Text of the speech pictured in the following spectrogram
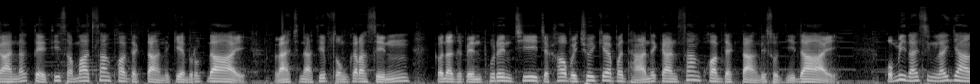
การนักเตะที่สามารถสร้างความแตกต่างในเกมรุกได้ และชนาทิพย์สงกรสินก็น่าจะเป็นผู้เล่นที่จะเข้าไปช่วยแก้ปัญหาในการสร้างความแตกต่างในส่วนนี้ได้ ผมมีหลายสิ่งหลายอย่าง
